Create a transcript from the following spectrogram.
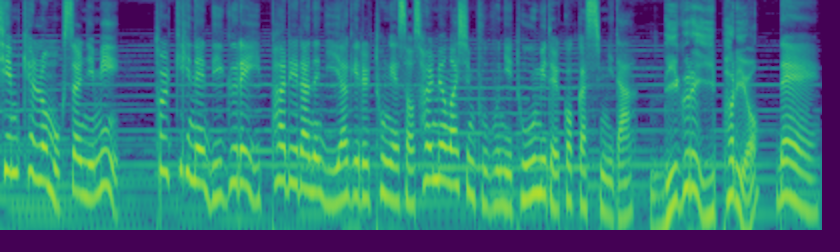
팀 켈러 목사님이 톨킨의 니글의 이파리라는 이야기를 통해서 설명하신 부분이 도움이 될 것 같습니다. 니글의 이파리요? 네.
